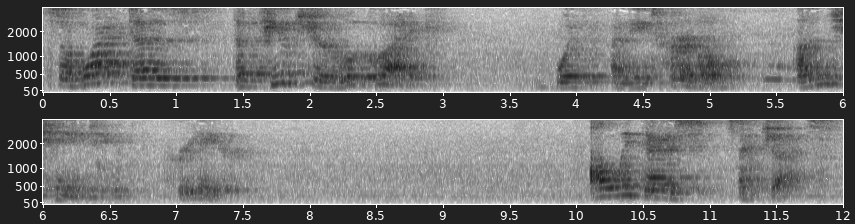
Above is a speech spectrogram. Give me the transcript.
So what does the future look like with an eternal unchanging creator? All we've got is snapshots.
